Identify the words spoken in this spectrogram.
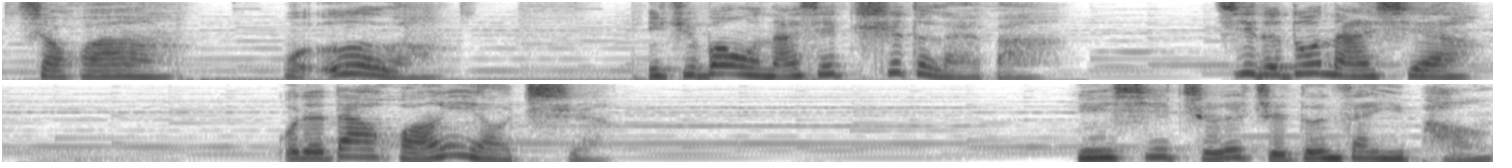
小环，我饿了，你去帮我拿些吃的来吧，记得多拿些啊。我的大黄也要吃。云溪指了指蹲在一旁，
